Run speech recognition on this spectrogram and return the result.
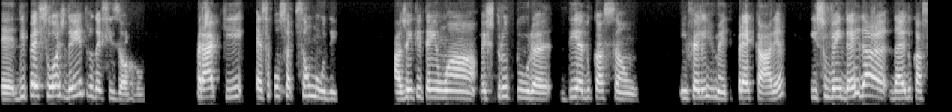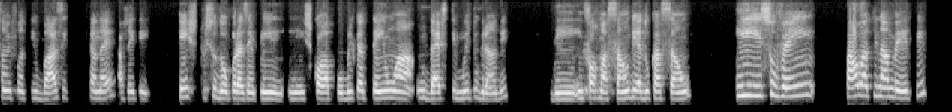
é, de pessoas dentro desses órgãos, para que essa concepção mude. A gente tem uma estrutura de educação, infelizmente, precária. Isso vem desde a da educação infantil básica, né? A gente, quem estudou, por exemplo, em, em escola pública, tem uma, um déficit muito grande de informação, de educação, e isso vem paulatinamente,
